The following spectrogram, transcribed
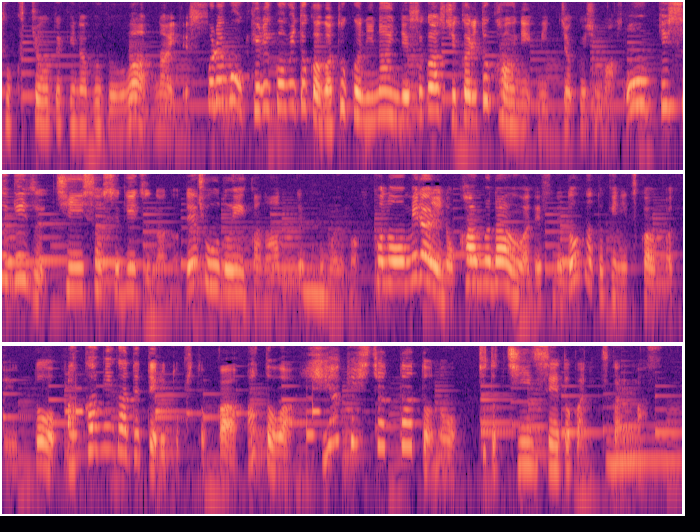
特徴的な部分はないです。これも切り込みとかが特にないんですが、しっかりと顔に密着します。大きすぎず、小さすぎずなので、ちょうどいいかなって思います。このミラリのカームダウンはですね、どんな時に使うかっていうと、赤みが出てる時とか、あとは日焼けしちゃった後のちょっと鎮静とかに使えます。うん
